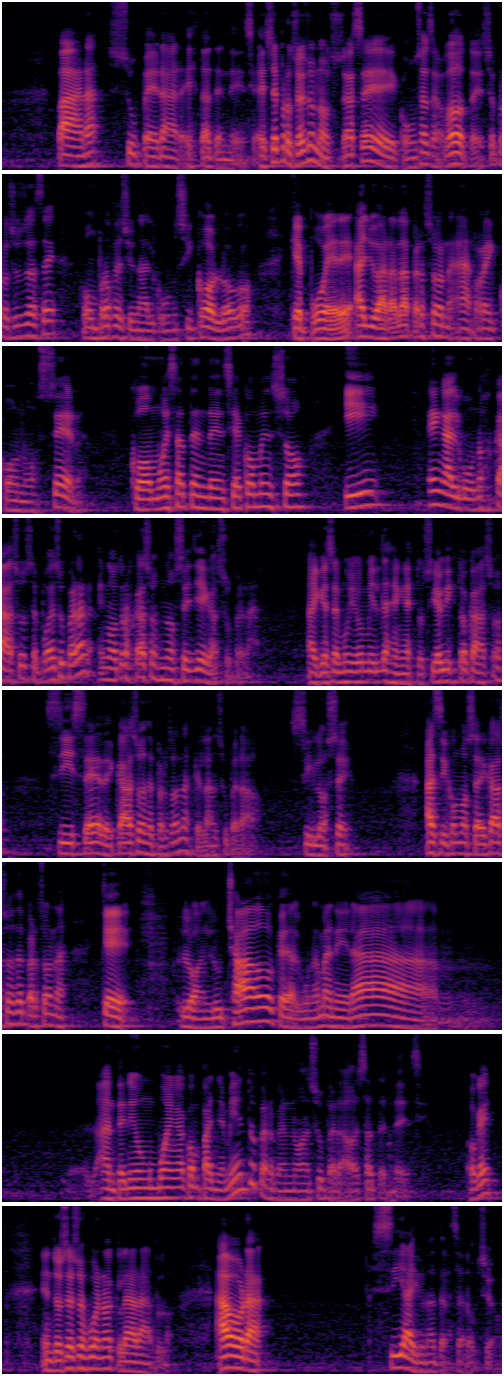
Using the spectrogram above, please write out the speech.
para superar esta tendencia. Ese proceso no se hace con un sacerdote, ese proceso se hace con un profesional, con un psicólogo que puede ayudar a la persona a reconocer cómo esa tendencia comenzó y en algunos casos se puede superar, en otros casos no se llega a superar. Hay que ser muy humildes en esto. Si he visto casos, sí sé de casos de personas que la han superado, sí lo sé. Así como sé casos de personas que lo han luchado, que de alguna manera han tenido un buen acompañamiento, pero que no han superado esa tendencia. ¿Ok? Entonces eso es bueno aclararlo. Ahora, sí hay una tercera opción.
